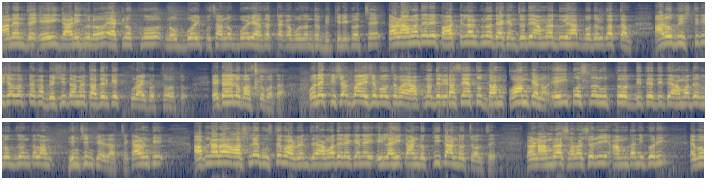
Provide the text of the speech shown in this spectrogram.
জানেন যে এই গাড়িগুলো এক লক্ষ নব্বই, পঁচানব্বই হাজার টাকা পর্যন্ত বিক্রি করছে। কারণ আমাদের এই পাওয়ার টিলারগুলো দেখেন, যদি আমরা দুই হাত বদল করতাম আরও বিশ তিরিশ হাজার টাকা বেশি দামে তাদেরকে ক্রয় করতে হতো। এটা হলো বাস্তবতা। অনেক কৃষক ভাই এসে বলছে, ভাই, আপনাদের কাছে এত দাম কম কেন? এই প্রশ্নের উত্তর দিতে দিতে আমাদের লোকজন কলাম হিমশিম খেয়ে যাচ্ছে। কারণ কি, আপনারা আসলে বুঝতে পারবেন যে আমাদের এখানে ইলাহি কাণ্ড, কি কাণ্ড চলছে। কারণ আমরা সরাসরি আমদানি করি এবং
